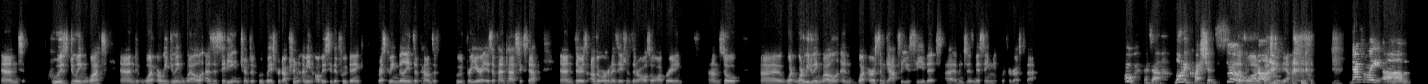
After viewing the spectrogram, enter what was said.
and who is doing what, and what are we doing well as a city in terms of food waste reduction? I mean, obviously the food bank rescuing millions of pounds of food per year is a fantastic step, and there's other organizations that are also operating. Um, so uh, what, what are we doing well and what are some gaps that you see that uh, Edmonton is missing with regards to that? Oh, that's a loaded question. So that's a lot of uh, questions. Yeah. definitely, um,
